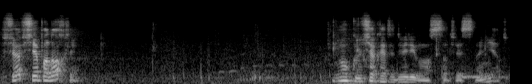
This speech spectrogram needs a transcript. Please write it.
Все, все подохли. Ну, ключа к этой двери у нас, соответственно, нет.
